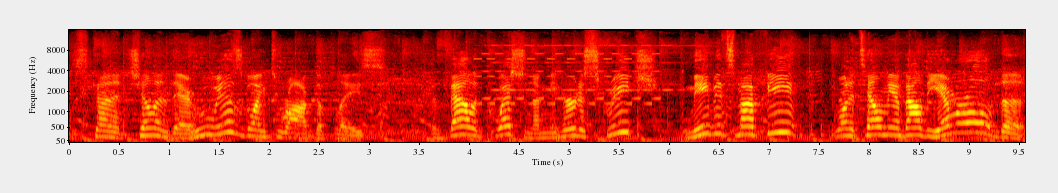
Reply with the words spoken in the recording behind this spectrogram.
Just kind of chilling there. Who is going to rock the place? A valid question. I mean, heard a screech? Maybe it's my feet? Want to tell me about the emerald? Uh,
